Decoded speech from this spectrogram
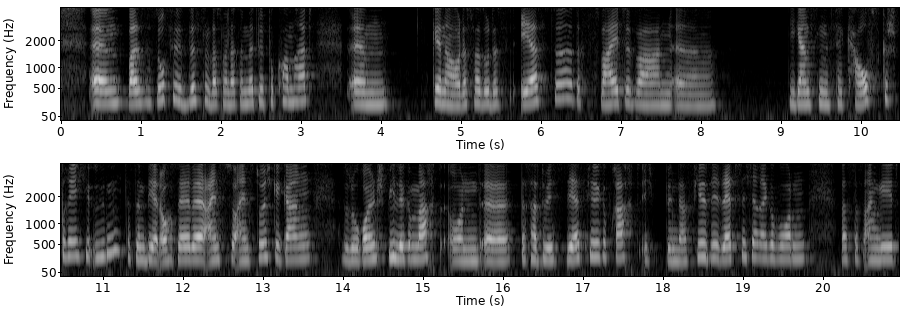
ähm, weil es ist so viel Wissen, was man da vermittelt bekommen hat. Ähm, genau, das war so das Erste. Das Zweite waren äh, die ganzen Verkaufsgespräche üben. Das sind wir halt auch selber eins zu eins durchgegangen, also so Rollenspiele gemacht und äh, das hat natürlich sehr viel gebracht. Ich bin da viel selbstsicherer geworden, was das angeht.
